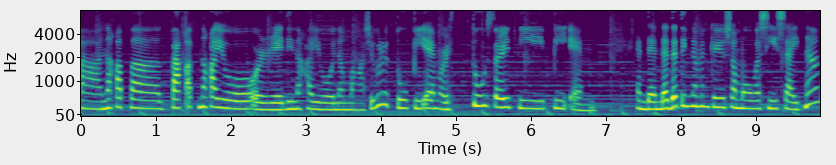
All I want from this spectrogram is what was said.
uh, nakapag-pack up na kayo or ready na kayo ng mga siguro 2 p.m. or 2.30 p.m. And then, dadating naman kayo sa MOA Seaside na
